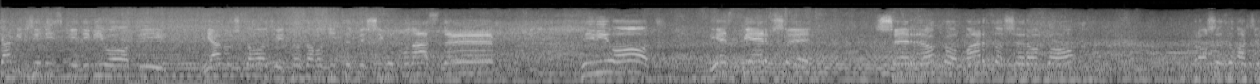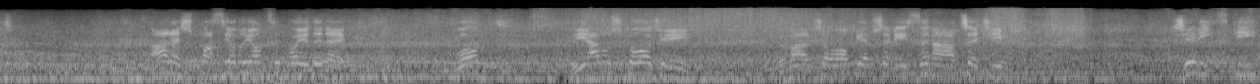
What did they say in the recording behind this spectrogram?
Kamil Zieliński, Diviłot i Janusz Kołodziej. To zawodnicy w wyścigu 12. Diviłot jest pierwszy. Szeroko, bardzo szeroko. Proszę zobaczyć. Ależ pasjonujący pojedynek. Łot, Janusz Kołodziej walczą o pierwsze miejsce na trzecim. Zieliński.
